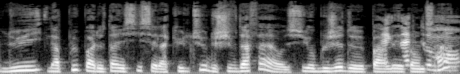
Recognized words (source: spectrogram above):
Lui, la plupart du temps ici, c'est la culture du chiffre d'affaires. Je suis obligé de parler comme ça. Exactement.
